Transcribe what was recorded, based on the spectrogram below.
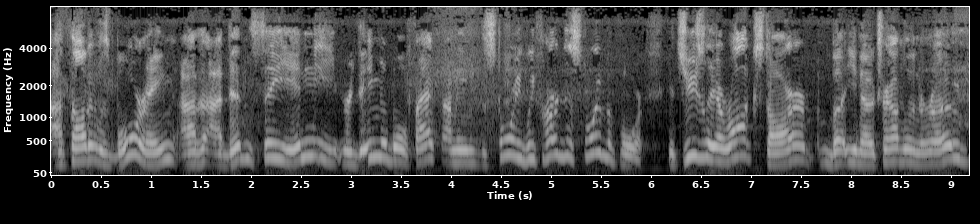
I thought it was boring. I, I didn't see any redeemable fact. I mean, the story we've heard this story before. It's usually a rock star, but you know, traveling the road,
